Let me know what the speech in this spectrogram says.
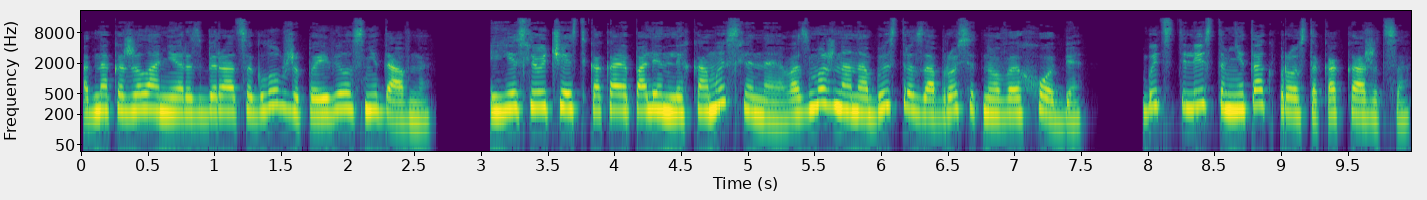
однако желание разбираться глубже появилось недавно. И если учесть, какая Полин легкомысленная, возможно, она быстро забросит новое хобби. Быть стилистом не так просто, как кажется.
